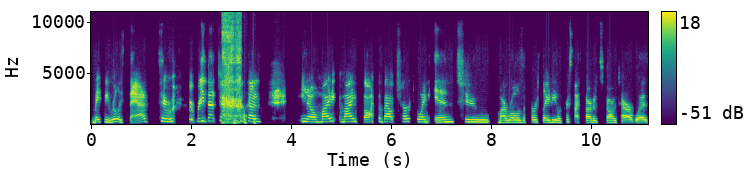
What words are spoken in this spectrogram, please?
make me really sad to read that chapter because you know my my thoughts about church going into my role as a first lady when chris and i started strong tower was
